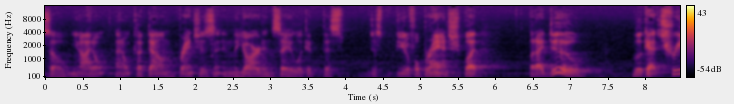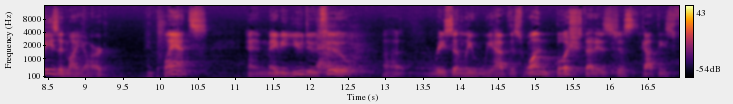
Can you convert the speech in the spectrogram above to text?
so, you know, I don't, I don't cut down branches in the yard and say, look at this just beautiful branch, but, but I do look at trees in my yard and plants, and maybe you do too. Uh, recently, we have this one bush that has just got these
